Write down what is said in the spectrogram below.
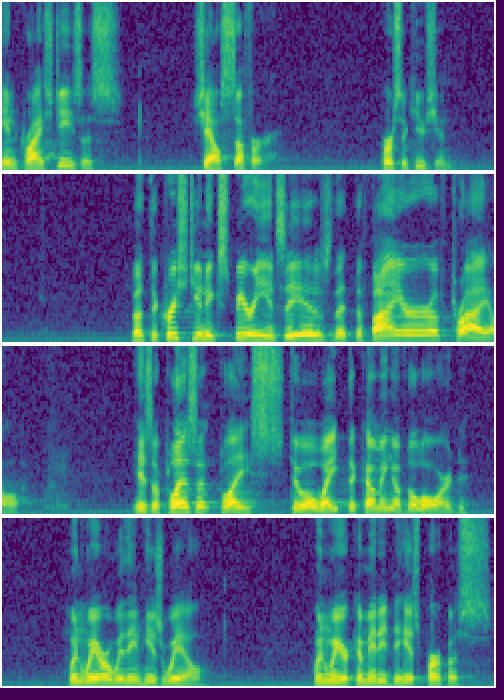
in Christ Jesus shall suffer persecution. But the Christian experience is that the fire of trial is a pleasant place to await the coming of the Lord when we are within His will, when we are committed to His purpose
